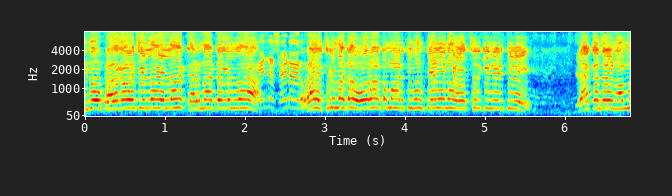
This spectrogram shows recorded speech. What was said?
ಇದು ಬೆಳಗಾವಿ ಜಿಲ್ಲಾ ಇಲ್ಲ, ಕರ್ನಾಟಕ ಇಲ್ಲ. ರಾಷ್ಟ್ರೀಯ ಮಟ್ಟ ಹೋರಾಟ ಮಾಡ್ತೀವಿ ಅಂತ ಹೇಳಿ ನಾವು ಎಚ್ಚರಿಕೆ ನೀಡ್ತೀವಿ. ಯಾಕಂದ್ರೆ ನಮ್ಮ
